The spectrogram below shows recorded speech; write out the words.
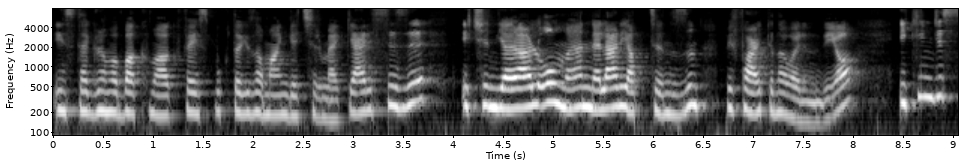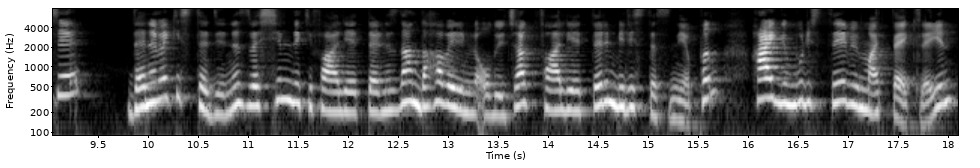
Instagram'a bakmak, Facebook'ta zaman geçirmek. Yani sizi için yararlı olmayan neler yaptığınızın bir farkına varın diyor. İkincisi denemek istediğiniz ve şimdiki faaliyetlerinizden daha verimli olacak faaliyetlerin bir listesini yapın. Her gün bu listeye bir madde ekleyin.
